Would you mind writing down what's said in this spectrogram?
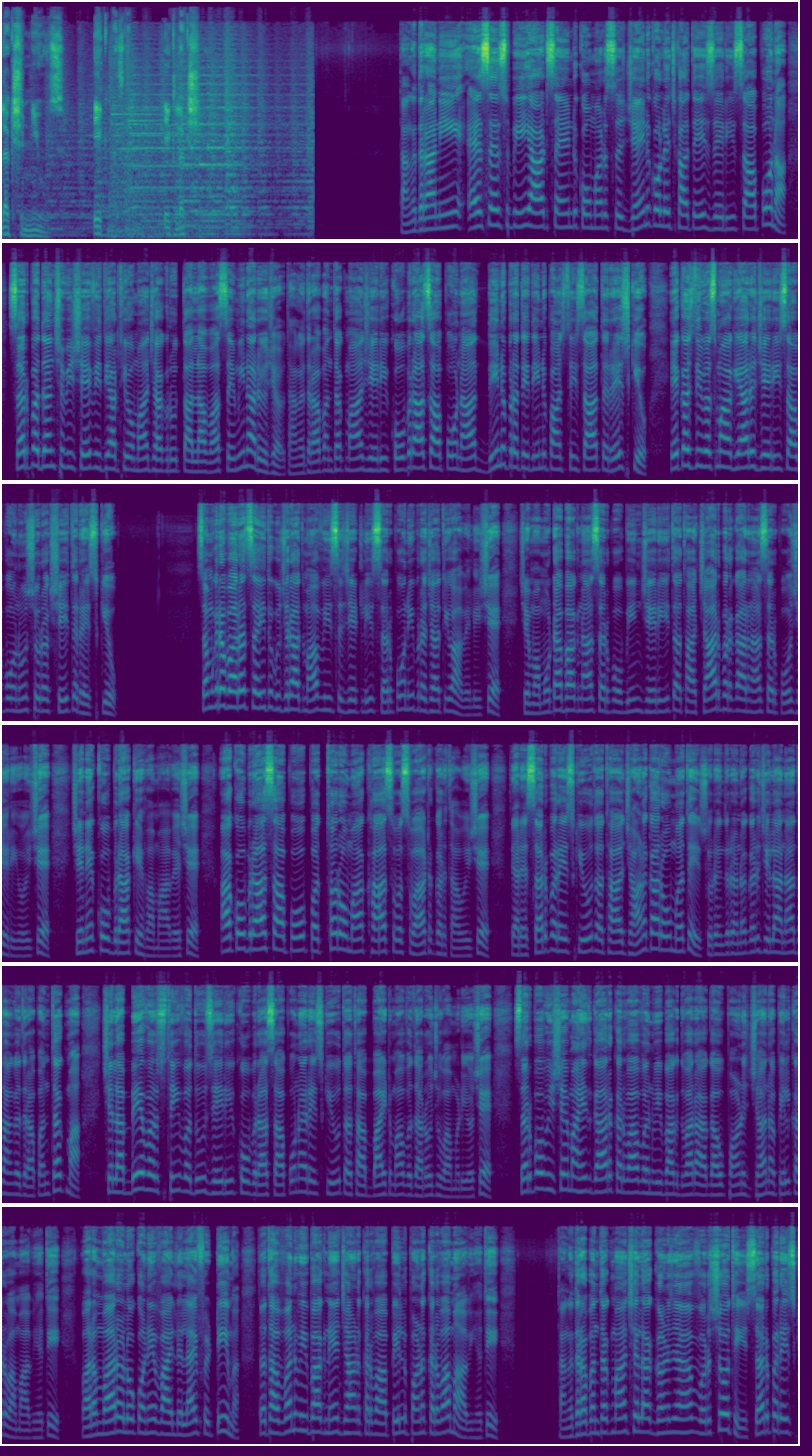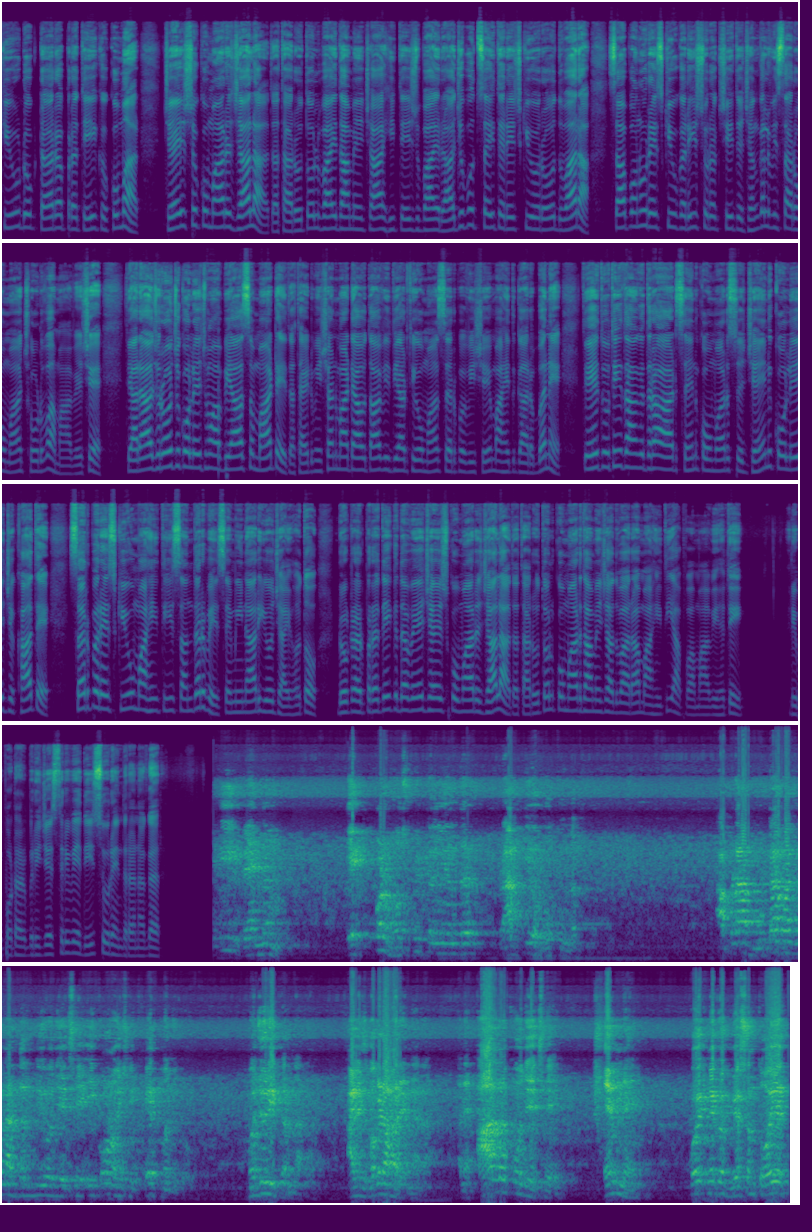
લક્ષ્ય ન્યૂઝ. એક નજર, એક લક્ષ્ય. ધાંગધ્રાની SSB arts and commerce Jain college ખાતે ઝેરી સાપોના સર્પદંશ વિશે વિદ્યાર્થીઓમાં જાગૃતતા લાવવા સેમિનાર યોજાયો. ધાંગધ્રા પંથકમાં ઝેરી કોબરા સાપોના દિન પ્રતિદિન પાંચથી સાત રેસ્ક્યુ, એક જ દિવસમાં અગિયાર ઝેરી સાપોનું સુરક્ષિત રેસ્ક્યુ. સમગ્ર ભારત સહિત ગુજરાતમાં વીસ જેટલી સર્પોની પ્રજાતિઓ આવેલી છે, જેમાં મોટાભાગના સર્પો બિનઝેરી તથા ચાર પ્રકારના સર્પો ઝેરી હોય છે, જેને કોબ્રા કહેવામાં આવે છે. આ કોબ્રા સાપો પથ્થરોમાં ખાસ વસવાટ કરતા હોય છે. ત્યારે સર્પ રેસ્ક્યુ તથા જાણકારો મતે સુરેન્દ્રનગર જિલ્લાના ધાંગધ્રા પંથકમાં છેલ્લા બે વર્ષથી વધુ ઝેરી કોબરા સાપોના રેસ્ક્યુ તથા બાઇટમાં વધારો જોવા મળ્યો છે. સર્પો વિશે માહિતગાર કરવા વન વિભાગ દ્વારા અગાઉ પણ જન અપીલ કરવામાં આવી હતી. વારંવાર લોકોને વાઇલ્ડ લાઇફ ટીમ તથા વન વિભાગને જાણ કરવા અપીલ પણ કરવામાં આવી હતી. ધાંગધ્રા પંથકમાં છેલ્લા ઘણા વર્ષોથી સર્પ રેસ્ક્યુ ડોક્ટર પ્રતિક કુમાર, જયેશકુમાર ઝાલા તથા ઋતુલભાઈ ધામેચા, હિતેશભાઈ રાજપૂત સહિત રેસ્ક્યુઅરો દ્વારા સાપોનું રેસ્ક્યુ કરી સુરક્ષિત જંગલ વિસ્તારોમાં છોડવામાં આવે છે. ત્યારે આજરોજ કોલેજમાં અભ્યાસ માટે તથા એડમિશન માટે આવતા વિદ્યાર્થીઓમાં સર્પ વિશે માહિતગાર બને તે હેતુથી Dhrangadhra arts and commerce Jain college ખાતે સર્પ રેસ્ક્યુ માહિતી સંદર્ભે સેમિનાર યોજાયો હતો. ડોક્ટર પ્રતિક દવે જયેશકુમાર ઝાલા તથા ઋતુલ કુમાર ધામેજા દ્વારા માહિતી આપવામાં આવી હતી. રિપોર્ટર બ્રિજેશ ત્રિવેદી, સુરેન્દ્રનગર. આપણા મોટાભાગના દર્દીઓ જે છે એ કોણ હોય છે? ખેત મજૂરો. મજૂરી કરનારા. આજે વગડામાં રહેનારા. અને આ લોકો જે છે, એમને કોઈક ને કોઈક વ્યસન તો હોય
